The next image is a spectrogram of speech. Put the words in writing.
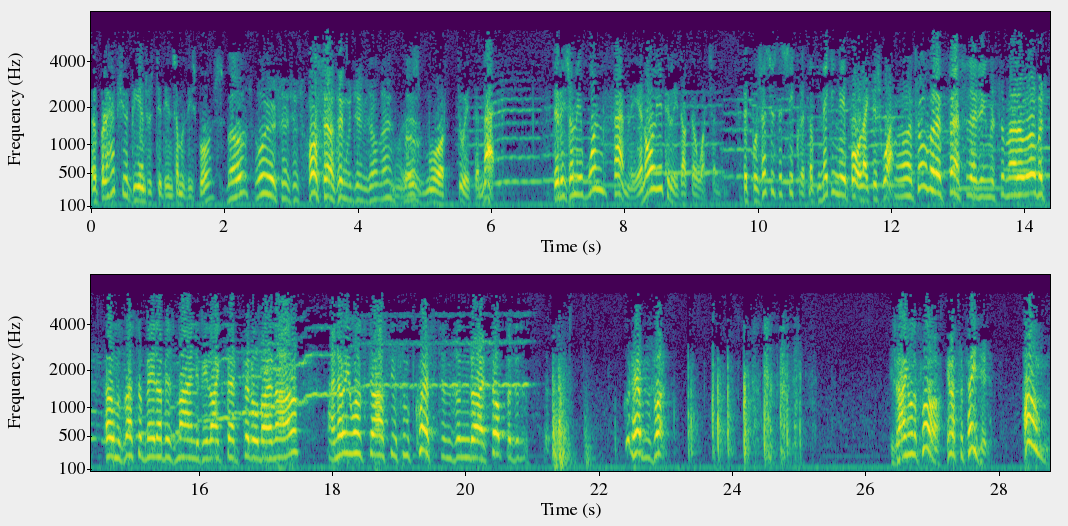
uh, perhaps you'd be interested in some of these bows? Bows? Oh, yes, yes, yes. Horsehair thingamajigs, aren't they? Well, there's more to it than that. There is only one family in all Italy, Dr. Watson, that possesses the secret of making a bow like this one. Well, it's all very fascinating, Mr. Marlowe, but Holmes must have made up his mind if he liked that fiddle by now. I know he wants to ask you some questions, and I felt that... It... Good heavens, what... He's lying on the floor. He must have fainted. Holmes!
